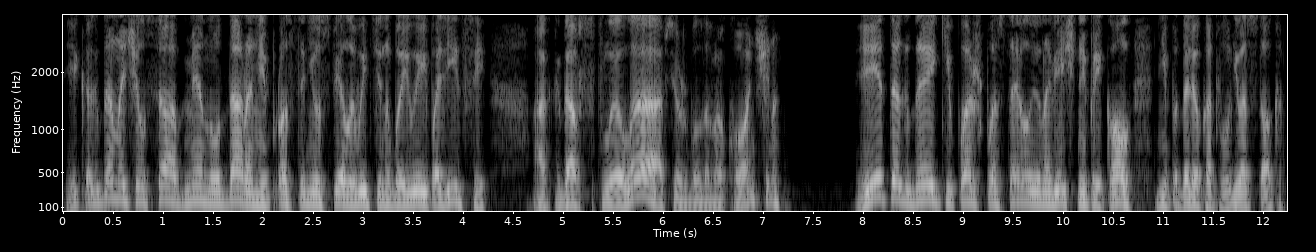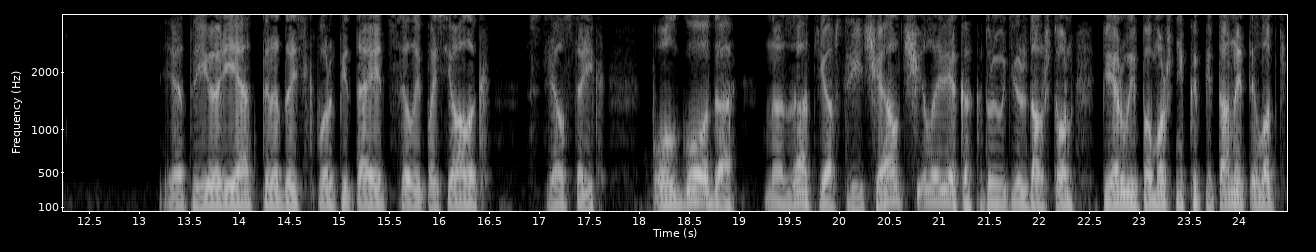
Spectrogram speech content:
и когда начался обмен ударами, просто не успела выйти на боевые позиции, а когда всплыла, все же было давно кончено. — и тогда экипаж поставил ее на вечный прикол неподалеку от Владивостока. И от ее реактора до сих пор питает целый поселок, — встрял старик. Полгода назад я встречал человека, который утверждал, что он первый помощник капитана этой лодки.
